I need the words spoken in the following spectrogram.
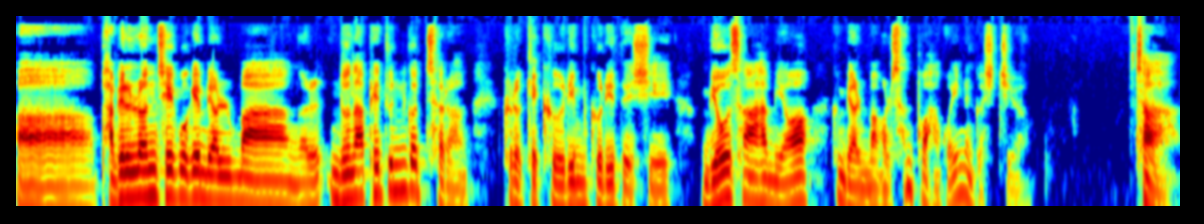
아, 바벨론 제국의 멸망을 눈앞에 둔 것처럼 그렇게 그림 그리듯이 묘사하며 그 멸망을 선포하고 있는 것이지요. 자,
